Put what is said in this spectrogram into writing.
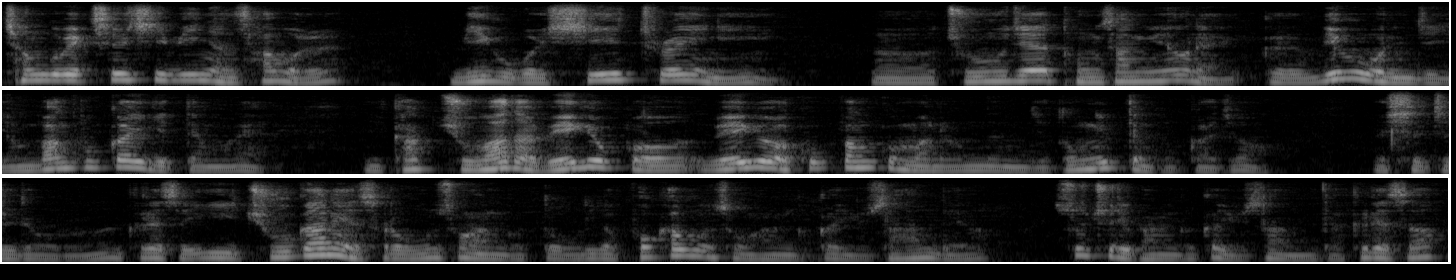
1972년 3월 미국의 시트레인이 어, 주재 통상위원회 그 미국은 이제 연방 국가이기 때문에 각 주마다 외교권 외교와 국방권만 없는 이제 독립된 국가죠. 실질적으로는 그래서 이 주간에 서로 운송하는 것도 우리가 복합 운송하는 것과 유사한데요. 수출입하는 것과 유사합니다. 그래서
